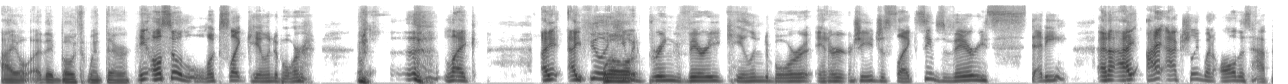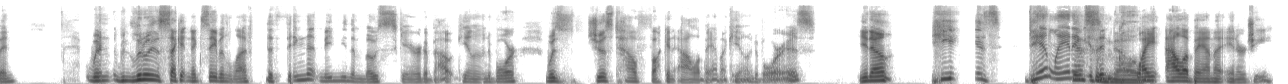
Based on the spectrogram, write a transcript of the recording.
Iowa. They both went there. He also looks like Kalen DeBoer. like, I I feel like well, he would bring very Kalen DeBoer energy. Just like seems very steady. And I I actually when all this happened, when, when literally the second Nick Saban left, the thing that made me the most scared about Kalen DeBoer was just how fucking Alabama Kalen DeBoer is. You know, he is Dan Lanning yes isn't no. quite Alabama energy.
